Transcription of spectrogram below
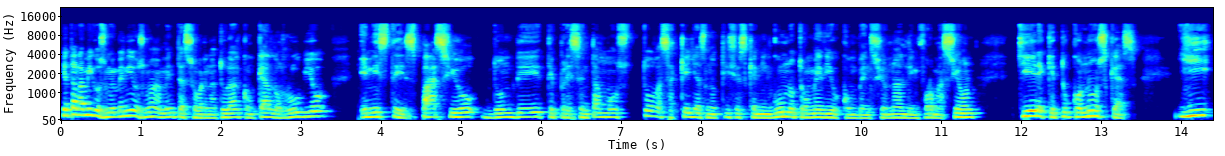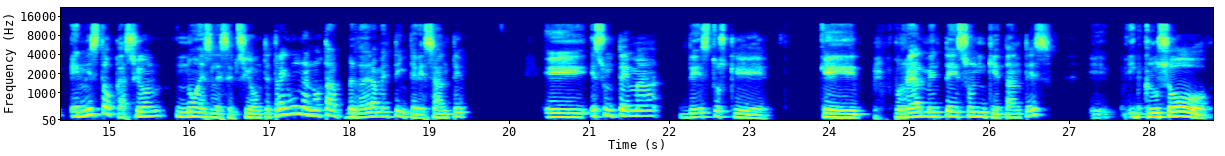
¿Qué tal amigos? Bienvenidos nuevamente a Sobrenatural con Carlos Rubio, en este espacio donde te presentamos todas aquellas noticias que ningún otro medio convencional de información quiere que tú conozcas. Y en esta ocasión no es la excepción. Te traigo una nota verdaderamente interesante. Eh, es un tema de estos que, que pues, realmente son inquietantes, eh, incluso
